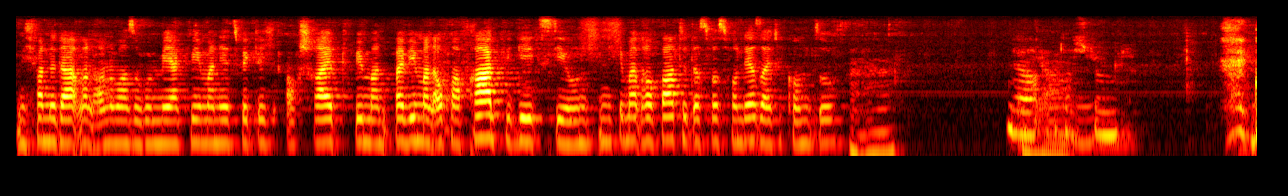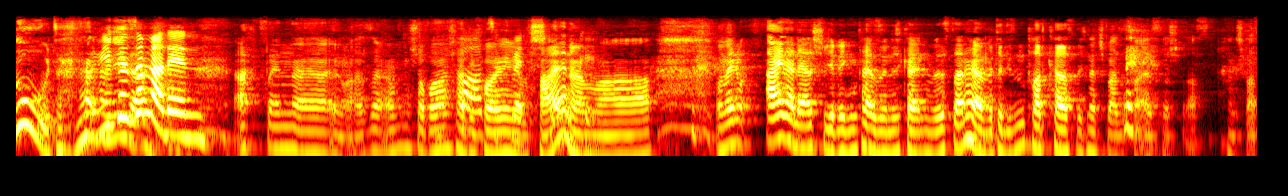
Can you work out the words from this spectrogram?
Und ich fand, da hat man auch nochmal so gemerkt, wem man jetzt wirklich auch schreibt, wem man, bei wem man auch mal fragt, wie geht's dir und nicht immer darauf wartet, dass was von der Seite kommt. So. Mhm. Ja, Ja. das stimmt. Gut. Wie viel sind wir denn? 18 äh, immer. Also, ich hoffe, euch hat Oh, die Folge zerquetscht, gefallen. okay. Und wenn du einer der schwierigen Persönlichkeiten bist, dann hör bitte diesen Podcast nicht. Nicht Spaß, das war alles nur Spaß. Spaß.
